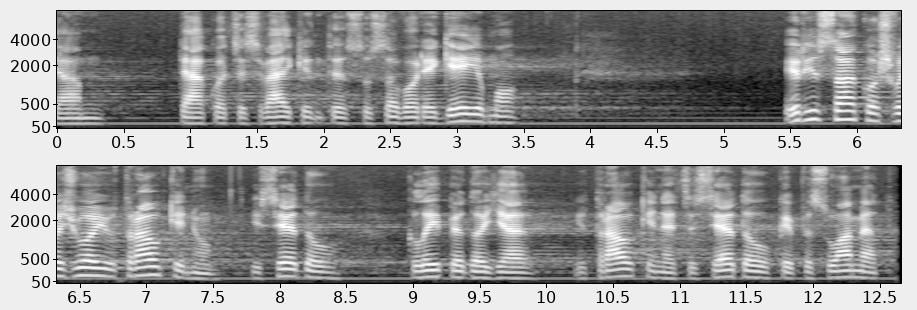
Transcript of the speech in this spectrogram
jam teko atsisveikinti su savo regėjimu. Ir jis sako, aš važiuoju traukiniu, įsėdau Klaipėdoje į traukinį, atsisėdau, kaip visuomet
